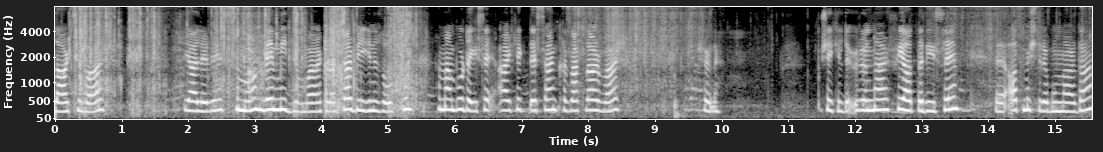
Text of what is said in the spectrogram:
large'ı var. Diğerleri small ve medium var arkadaşlar. Bilginiz olsun. Hemen burada ise erkek desen kazaklar var. Şöyle. Bu şekilde ürünler. Fiyatları ise e, 60 lira bunlarda.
